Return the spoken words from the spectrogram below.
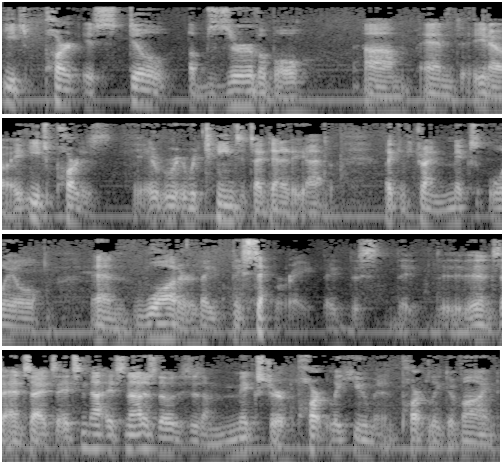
each part is still observable, um, and you know, each part is it re- retains its identity. Uh, like if you try and mix oil and water, they they separate. They just they, and so it's it's not it's not as though this is a mixture, partly human and partly divine,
